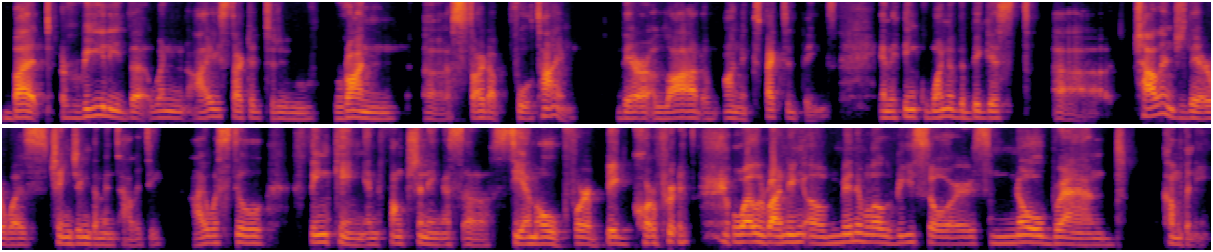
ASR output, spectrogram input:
But really, the when I started to run a startup full-time, there are a lot of unexpected things. And I think one of the biggest uh, challenge there was changing the mentality. I was still thinking and functioning as a CMO for a big corporate while running a minimal resource, no brand company.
